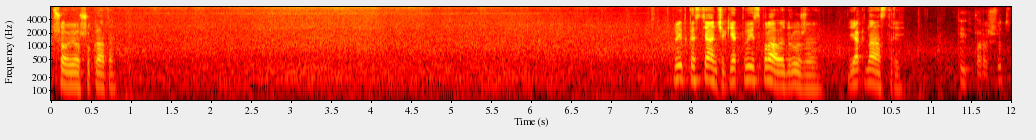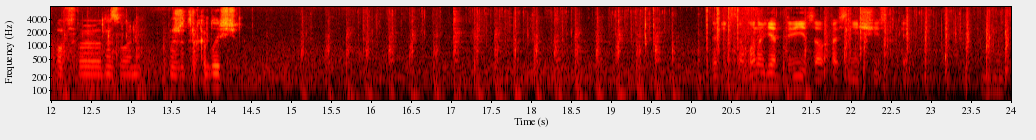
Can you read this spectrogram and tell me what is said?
Пішов його шукати. Привіт, Костянчик, як твої справи, друже? Як настрій? Парашут впав е, на зелений. Вже трохи ближче. Дивіться, в мене є дві запасні шістки. Ну, це-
